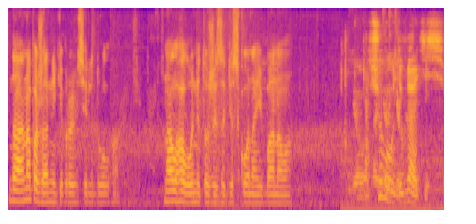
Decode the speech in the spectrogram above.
Да, на пожарнике провисели долго. На Алгалоне тоже из-за дискона ебаного. А что вы удивляетесь?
